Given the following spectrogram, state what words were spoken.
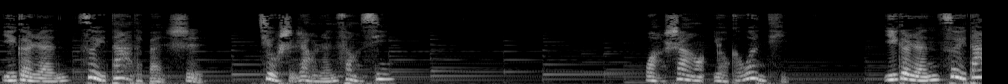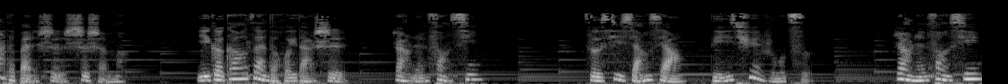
一个人最大的本事，就是让人放心。网上有个问题：一个人最大的本事是什么？一个高赞的回答是：让人放心。仔细想想，的确如此。让人放心。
